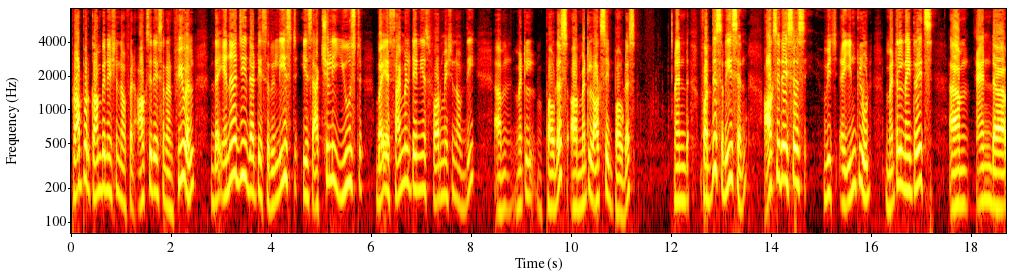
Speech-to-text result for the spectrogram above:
proper combination of an oxidizer and fuel the energy that is released is actually used by a simultaneous formation of the um, metal powders or metal oxide powders. And for this reason oxidizers which uh, include metal nitrates um, and uh,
